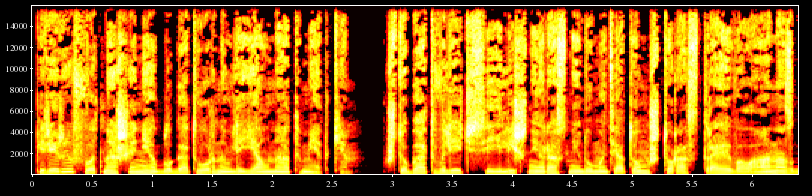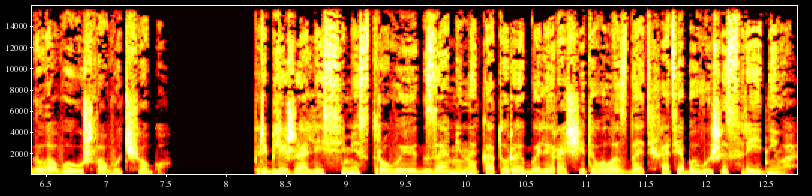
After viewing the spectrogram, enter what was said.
Перерыв в отношениях благотворно влиял на отметки. Чтобы отвлечься и лишний раз не думать о том, что расстраивала, она с головой ушла в учебу. Приближались семестровые экзамены, которые Белли рассчитывала сдать хотя бы выше среднего.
